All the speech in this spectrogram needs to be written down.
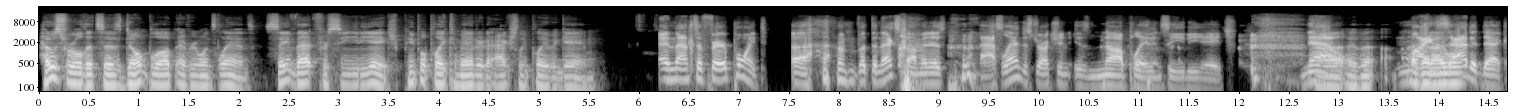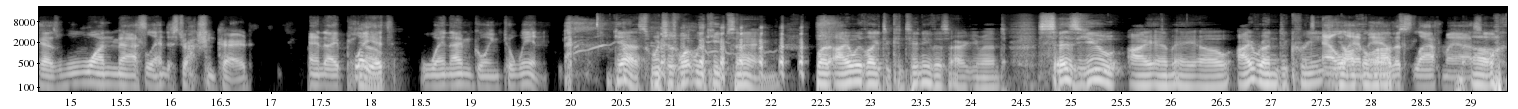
House rule that says don't blow up everyone's lands. Save that for CEDH. People play Commander to actually play the game. and that's a fair point. Uh, but the next comment is mass land destruction is not played in CEDH. Now, Uh, and then, my I will- deck has one mass land destruction card, and I play Yeah. it when I'm going to win. yes, which is what we keep saying. But I would like to continue this argument. Says you, IMAO. I run decree. LMAO. Yakalhops- Let's laugh my ass Oh. off.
